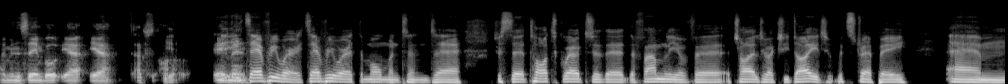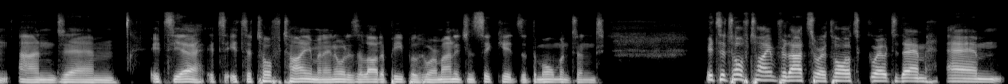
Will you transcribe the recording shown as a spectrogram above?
I'm in the same boat. Yeah, yeah, absolutely. Yeah. It's everywhere. It's everywhere at the moment, and uh, just a thought to go out to the the family of a, a child who actually died with strep A, um, and um, it's yeah, it's it's a tough time, and I know there's a lot of people who are managing sick kids at the moment, and it's a tough time for that. So our thoughts go out to them. Um,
